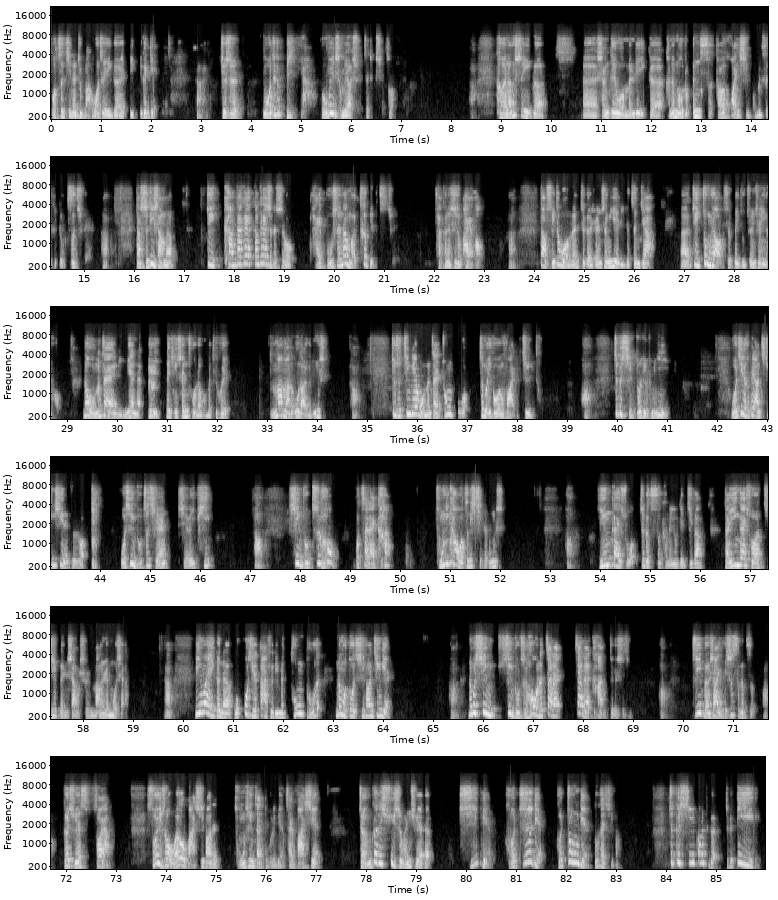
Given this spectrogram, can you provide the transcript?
我自己呢就把握这一个一一个点，啊，就是我这个笔呀，我为什么要选择这个写作？啊，可能是一个，呃，神给我们的一个可能某种恩赐，它会唤醒我们自己这种自觉啊，但实际上呢，最刚刚开刚开始的时候。还不是那么特别的自觉，它可能是一种爱好啊。但随着我们这个人生阅历的增加，呃，最重要的是被主拣选以后，那我们在里面呢，内心深处呢，我们就会慢慢的悟到一个东西啊，就是今天我们在中国这么一个文化语境里头，啊，这个写作有什么意义？我记得非常清晰的，就是说 我信主之前写了一批，啊，信主之后。我再来看，重新看我自己写的东西，啊，应该说这个词可能有点极端，但应该说基本上是盲人摸象，啊，另外一个呢，我过去的大学里面通读的那么多西方经典，啊，那么信信主之后呢，再来再来看这个事情，啊，基本上也是四个字啊，隔靴搔痒。所以说，我又把西方的重新再读了一遍，才发现整个的叙事文学的起点和支点和终点都在西方。这跟西方这个这个地域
